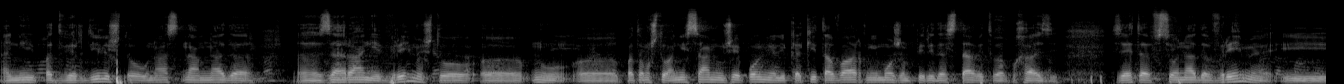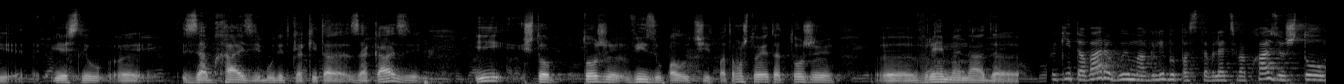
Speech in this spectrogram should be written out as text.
они подтвердили, что у нас нам надо э, заранее время, что, э, ну, э, потому что они сами уже поняли, какие товары мы можем предоставить в Абхазии. За это все надо время, и если э, из Абхазии будут какие-то заказы, и чтобы тоже визу получить, потому что это тоже э, время надо. Какие товары вы могли бы поставлять в Абхазию? Что,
